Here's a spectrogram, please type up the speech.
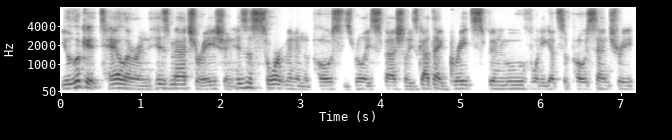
You look at Taylor and his maturation, his assortment in the post is really special. He's got that great spin move when he gets a post entry.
